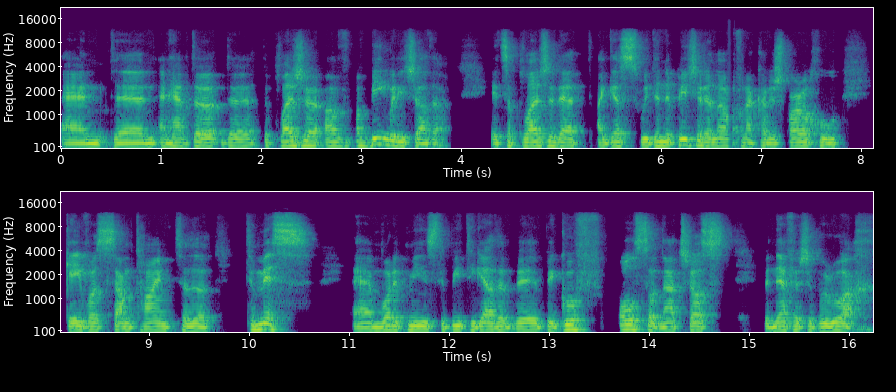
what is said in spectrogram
and uh, and have the, the the pleasure of, of being with each other. It's a pleasure that I guess we didn't appreciate enough, and Hakadosh Baruch Hu gave us some time to to miss um, what it means to be together, be, guf, also not just be nefesh beruach.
